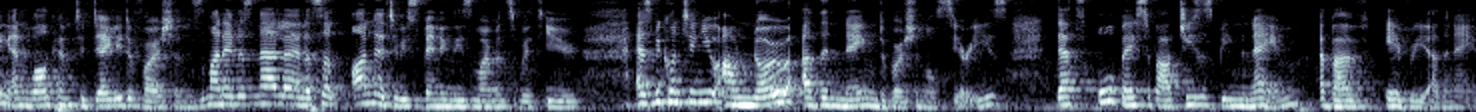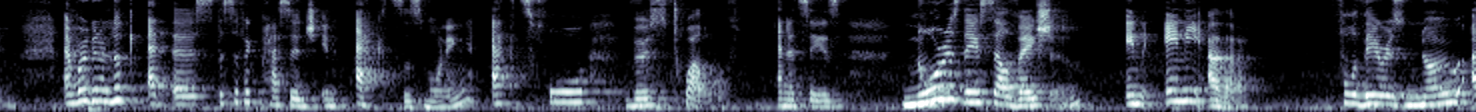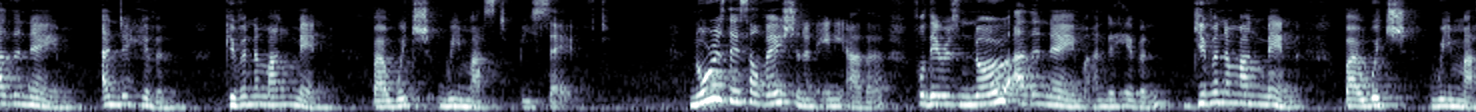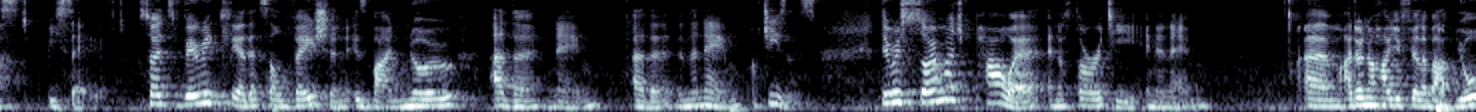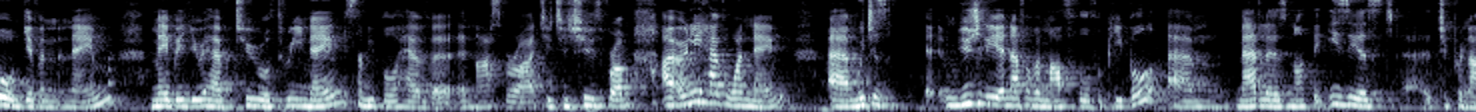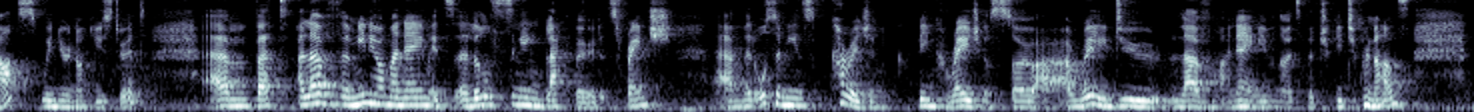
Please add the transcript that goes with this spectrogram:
morning and welcome to Daily Devotions. My name is Madla and it's an honor to be spending these moments with you as we continue our No Other Name devotional series that's all based about Jesus being the name above every other name. And we're going to look at a specific passage in Acts this morning, Acts 4, verse 12. And it says, Nor is there salvation in any other for there is no other name under heaven given among men by which we must be saved. Nor is there salvation in any other, for there is no other name under heaven given among men by which we must be saved. So it's very clear that salvation is by no other name other than the name of Jesus. There is so much power and authority in a name. Um, I don't know how you feel about your given name. Maybe you have two or three names. Some people have a, a nice variety to choose from. I only have one name, um, which is um, usually enough of a mouthful for people. Um, is not the easiest uh, to pronounce when you're not used to it. Um, but I love the meaning of my name. It's a little singing blackbird. It's French. Um, it also means courage and being courageous. So I, really do love my name, even though it's a bit tricky to pronounce.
